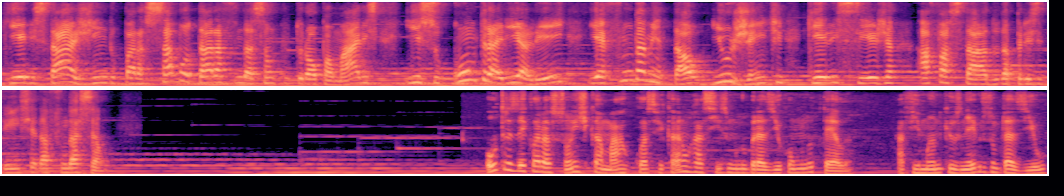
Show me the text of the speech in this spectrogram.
que ele está agindo para sabotar a Fundação Cultural Palmares. Isso contraria a lei e é fundamental e urgente que ele seja afastado da presidência da fundação. Outras declarações de Camargo classificaram o racismo no Brasil como Nutella, afirmando que os negros no Brasil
